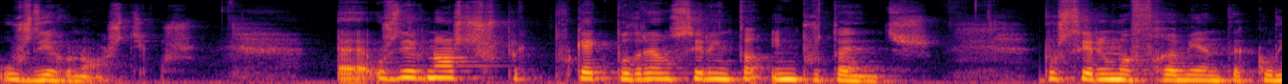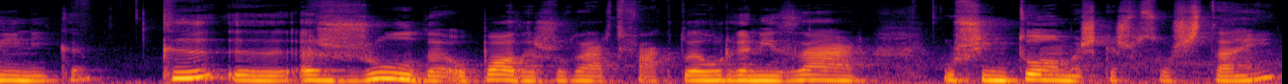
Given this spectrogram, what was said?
os diagnósticos. Os diagnósticos, porque é que poderão ser então importantes? Por serem uma ferramenta clínica que ajuda ou pode ajudar, de facto, a organizar os sintomas que as pessoas têm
